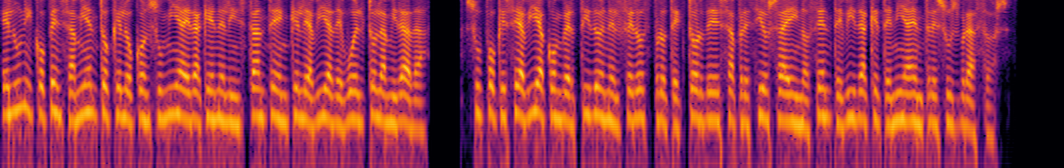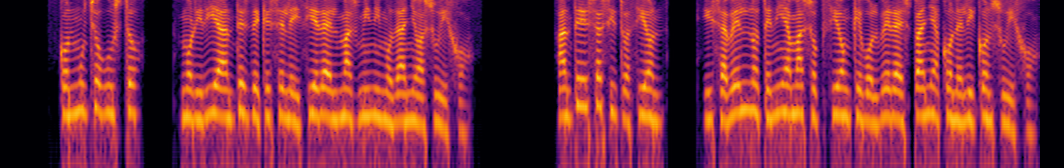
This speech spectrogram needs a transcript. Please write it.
El único pensamiento que lo consumía era que en el instante en que le había devuelto la mirada, supo que se había convertido en el feroz protector de esa preciosa e inocente vida que tenía entre sus brazos. Con mucho gusto, moriría antes de que se le hiciera el más mínimo daño a su hijo. Ante esa situación, Isabel no tenía más opción que volver a España con él y con su hijo.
